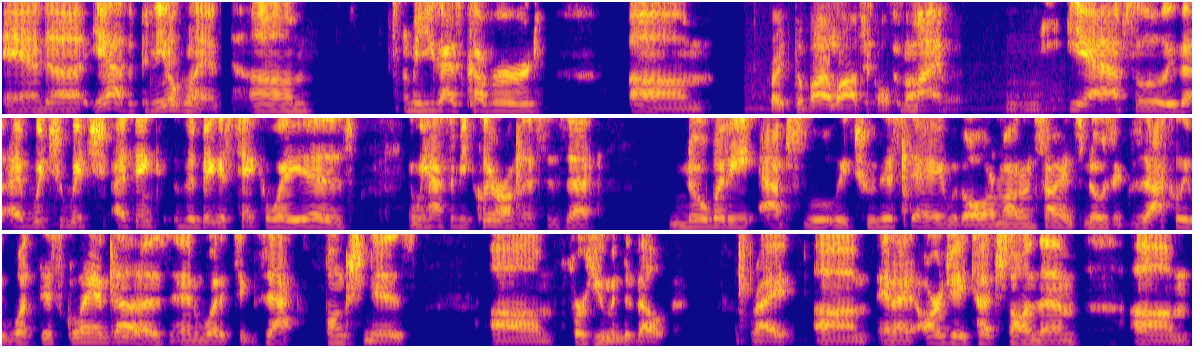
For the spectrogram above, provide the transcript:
and uh, yeah, the pineal gland. Um, I mean, you guys covered. Um, right, the biological side. My, mm-hmm. Yeah, absolutely. The, which, which I think the biggest takeaway is, and we have to be clear on this, is that nobody absolutely to this day, with all our modern science, knows exactly what this gland does and what its exact function is um, for human development right? Um, and I, RJ touched on them. Um,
